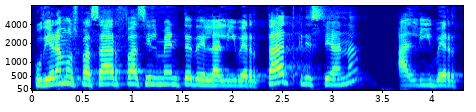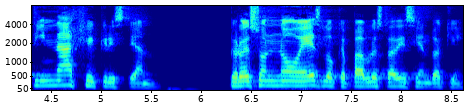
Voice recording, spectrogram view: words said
pudiéramos pasar fácilmente de la libertad cristiana al libertinaje cristiano. Pero eso no es lo que Pablo está diciendo aquí.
